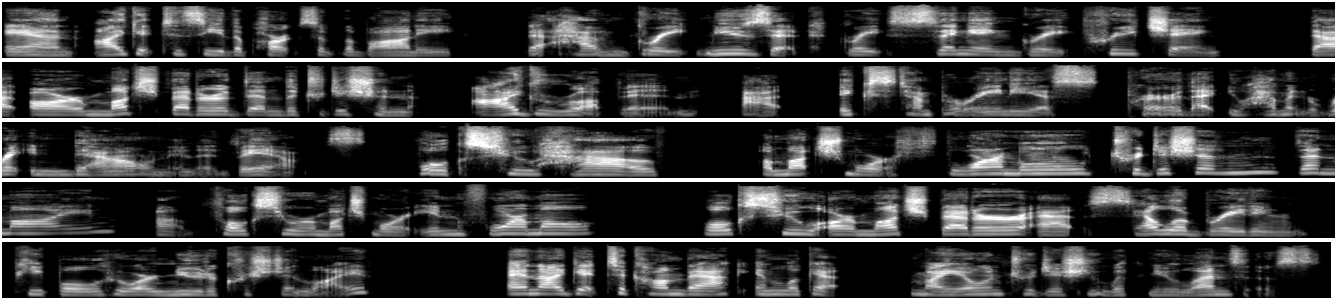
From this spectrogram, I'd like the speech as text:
And I get to see the parts of the body that have great music, great singing, great preaching that are much better than the tradition I grew up in at extemporaneous prayer that you haven't written down in advance. Folks who have a much more formal tradition than mine, uh, folks who are much more informal, folks who are much better at celebrating people who are new to Christian life. And I get to come back and look at my own tradition with new lenses.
